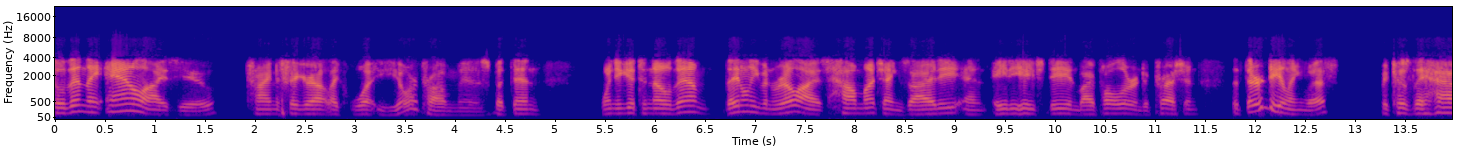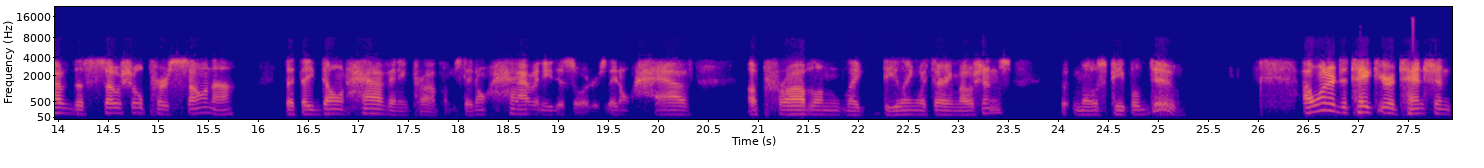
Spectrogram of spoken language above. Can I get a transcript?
So then they analyze you, trying to figure out like what your problem is. But then when you get to know them, they don't even realize how much anxiety and ADHD and bipolar and depression that they're dealing with because they have the social persona that they don't have any problems. They don't have any disorders. They don't have a problem like dealing with their emotions, but most people do. I wanted to take your attention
